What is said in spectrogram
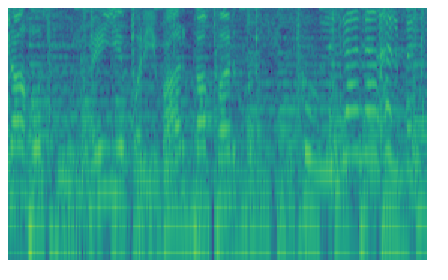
बच्चा हो स्कूल में ये परिवार का फ़र्ज़। स्कूल जाना हर बच्चे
